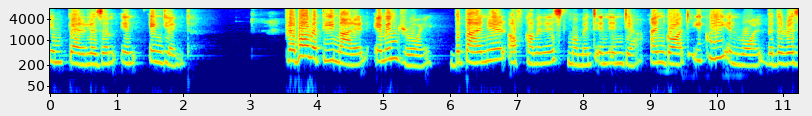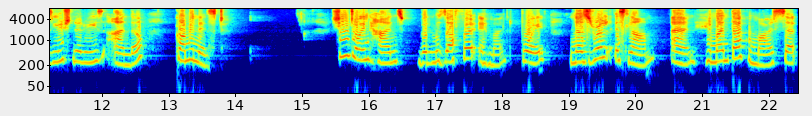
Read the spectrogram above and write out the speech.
Imperialism in England. Prabhavati married M.N. Roy, the pioneer of communist movement in India and got equally involved with the revolutionaries and the communists. She joined hands with Muzaffar Ahmad, poet Nazrul Islam and Himanta Kumar Sar-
